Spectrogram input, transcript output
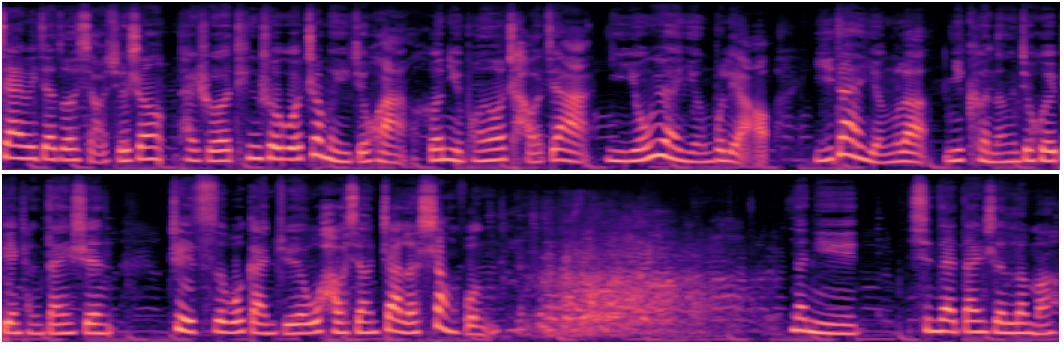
下一位叫做小学生，他说听说过这么一句话：和女朋友吵架，你永远赢不了；一旦赢了，你可能就会变成单身。这次我感觉我好像占了上风。那你现在单身了吗？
